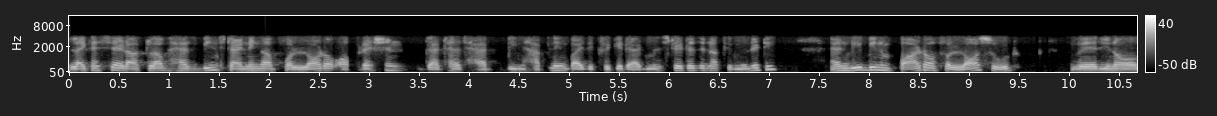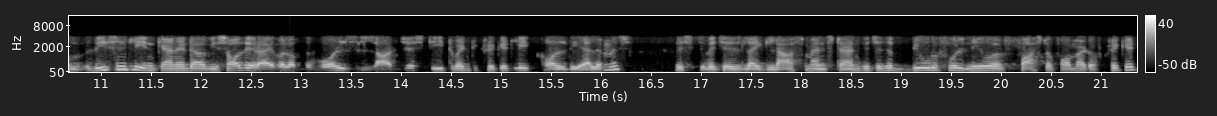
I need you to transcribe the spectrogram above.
like I said, our club has been standing up for a lot of oppression that has had been happening by the cricket administrators in our community. And we've been part of a lawsuit where, you know, recently in Canada, we saw the arrival of the world's largest T20 cricket league called the LMS which which is like last man stands, which is a beautiful, newer, faster format of cricket,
